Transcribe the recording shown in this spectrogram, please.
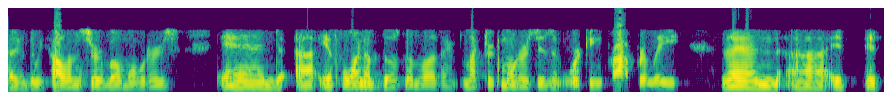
Uh, we call them servo motors. And uh, if one of those little electric motors isn't working properly, then uh, it it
